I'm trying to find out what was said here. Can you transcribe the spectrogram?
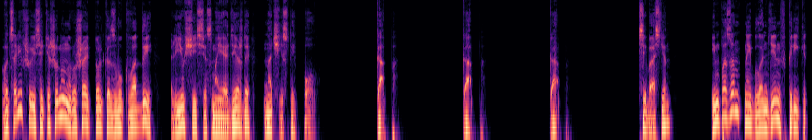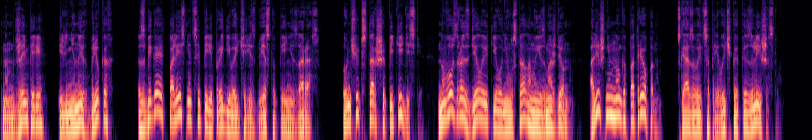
Воцарившуюся тишину нарушает только звук воды, льющийся с моей одежды на чистый пол. Кап. Кап. Кап. Себастьян, импозантный блондин в крикетном джемпере и льняных брюках, Сбегает по лестнице, перепрыгивая через две ступени за раз. Он чуть старше пятидесяти, но возраст делает его неусталым и изможденным, а лишь немного потрепанным, сказывается привычка к излишествам.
